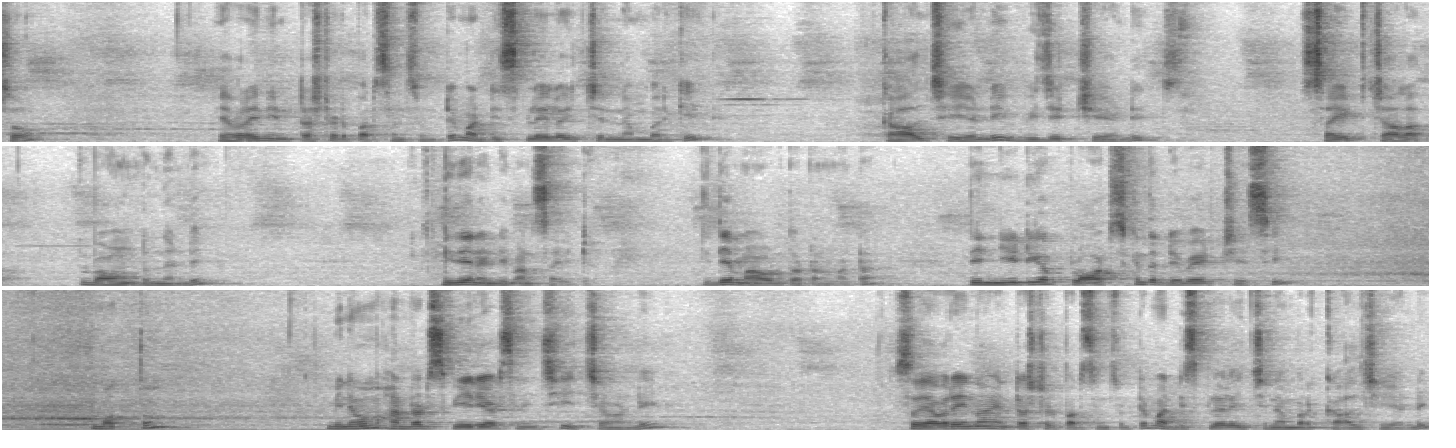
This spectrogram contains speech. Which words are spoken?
సో ఎవరైనా ఇంట్రెస్టెడ్ పర్సన్స్ ఉంటే మా డిస్ప్లేలో ఇచ్చిన నెంబర్కి కాల్ చేయండి విజిట్ చేయండి. సైట్ చాలా బాగుంటుందండి. ఇదేనండి మన సైట్. ఇదే మామిడి తోట అనమాట దీన్ని నీట్గా ప్లాట్స్ కింద డివైడ్ చేసి మొత్తం మినిమం హండ్రెడ్ స్క్వేర్ యార్డ్స్ నుంచి ఇచ్చామండి. సో ఎవరైనా ఇంట్రెస్టెడ్ పర్సన్స్ ఉంటే మా డిస్ప్లేలో ఇచ్చే నెంబర్కి కాల్ చేయండి.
